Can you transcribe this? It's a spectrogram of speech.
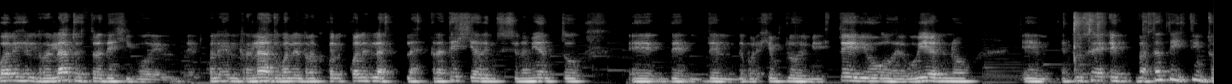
cuál es el relato estratégico, del, cuál es el relato, cuál es, cuál, es la, estrategia de posicionamiento eh, de, por ejemplo, del ministerio o del gobierno. Eh, entonces es bastante distinto.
